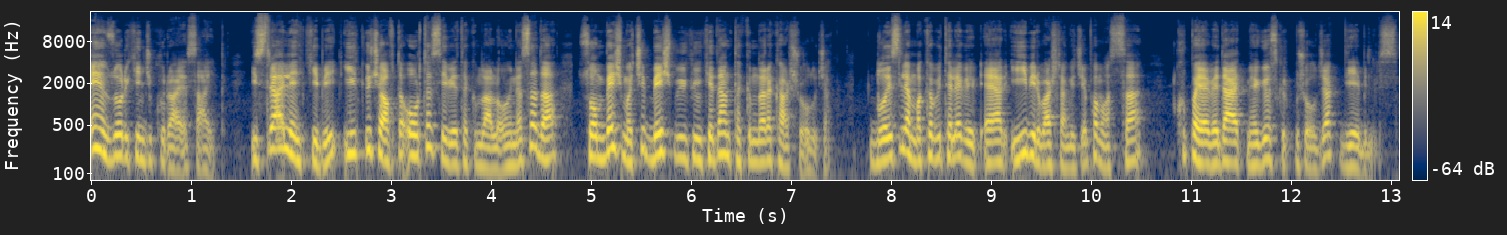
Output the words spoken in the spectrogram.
en zor ikinci kuraya sahip. İsrail ekibi ilk 3 hafta orta seviye takımlarla oynasa da son 5 maçı 5 büyük ülkeden takımlara karşı olacak. Dolayısıyla Maccabi Tel Aviv eğer iyi bir başlangıç yapamazsa kupaya veda etmeye göz kırpmış olacak diyebiliriz.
